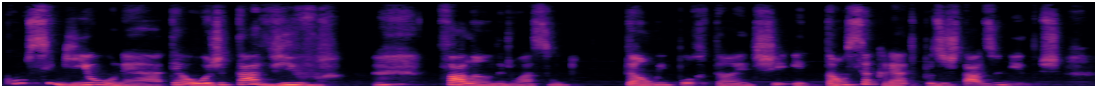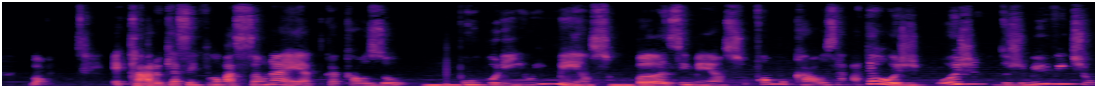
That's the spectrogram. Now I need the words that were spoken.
conseguiu, né, até hoje estar tá vivo falando de um assunto tão importante e tão secreto para os Estados Unidos. É claro que essa informação na época causou um burburinho imenso, um buzz imenso, como causa até hoje. Hoje, 2021,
